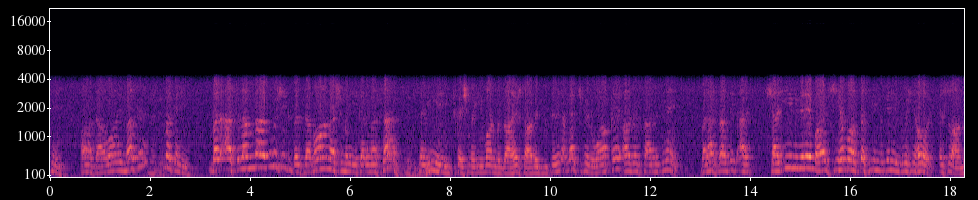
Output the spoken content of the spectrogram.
سے آدھاوائی مکن، مکنی۔ بل اسلام نازوشی کہ بزبان شما یہ کلمہ سا صحیح ہے شما ایمان بظاہر ثابت بودتے ہیں اگر فی الواقع آدھر ثابت نہیں بل ہر ثابت شرعی مگرے باید شیح ہم تسلیم بکنی بگوشی ہو، اسلام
